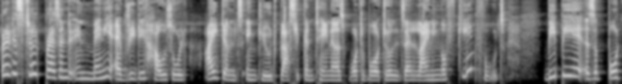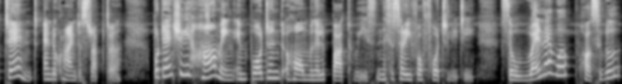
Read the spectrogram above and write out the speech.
but it is still present in many everyday household Items include plastic containers, water bottles, and lining of canned foods. BPA is a potent endocrine disruptor, potentially harming important hormonal pathways necessary for fertility. So, whenever possible,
